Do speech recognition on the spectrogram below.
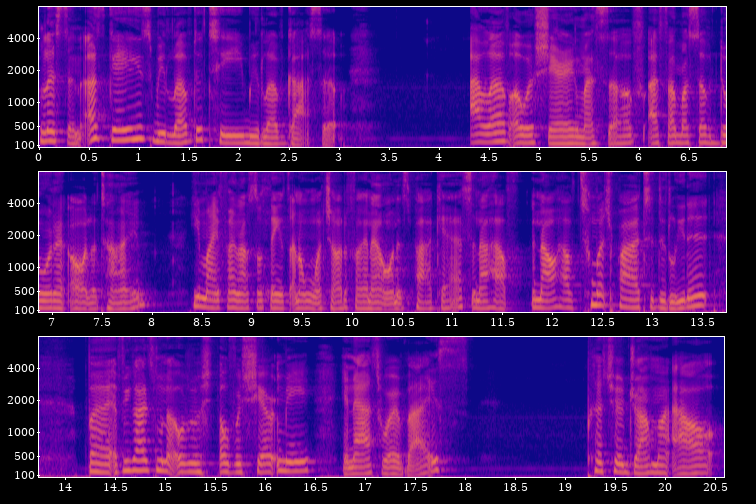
listen, us gays, we love the tea, we love gossip. I love oversharing myself. I find myself doing it all the time you might find out some things I don't want y'all to find out on this podcast, and I'll have and I'll have too much pride to delete it. But if you guys want to over overshare with me and ask for advice, put your drama out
